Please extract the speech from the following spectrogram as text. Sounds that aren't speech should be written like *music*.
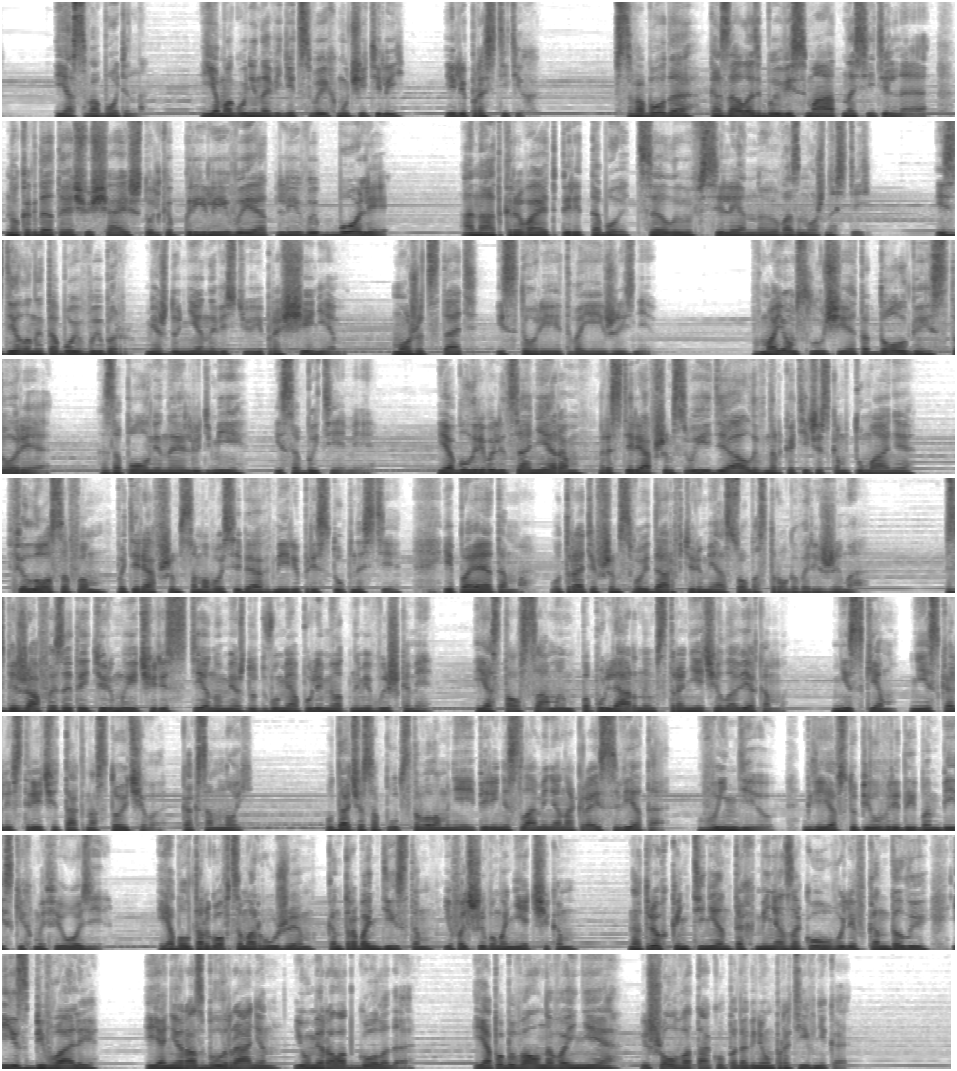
я свободен. Я могу ненавидеть своих мучителей или простить их. Свобода, казалось бы, весьма относительная, но когда ты ощущаешь только приливы и отливы боли, она открывает перед тобой целую вселенную возможностей. И сделанный тобой выбор между ненавистью и прощением может стать историей твоей жизни. В моем случае это долгая история, заполненная людьми и событиями. Я был революционером, растерявшим свои идеалы в наркотическом тумане, философом, потерявшим самого себя в мире преступности, и поэтом, утратившим свой дар в тюрьме особо строгого режима. Сбежав из этой тюрьмы через стену между двумя пулеметными вышками, я стал самым популярным в стране человеком. Ни с кем не искали встречи так настойчиво, как со мной. Удача сопутствовала мне и перенесла меня на край света, в Индию, где я вступил в ряды бомбейских мафиози. Я был торговцем оружием, контрабандистом и фальшивомонетчиком. На трех континентах меня заковывали в кандалы и избивали. Я не раз был ранен и умирал от голода. Я побывал на войне и шел в атаку под огнем противника.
